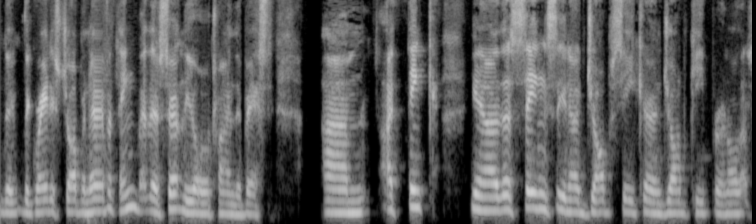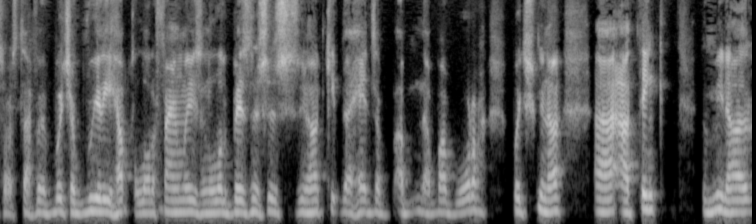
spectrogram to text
the, the greatest job and everything, but they're certainly all trying their best. Um, I think you know there's things you know job seeker and job keeper and all that sort of stuff, which have really helped a lot of families and a lot of businesses you know keep their heads above water. Which you know uh, I think you know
